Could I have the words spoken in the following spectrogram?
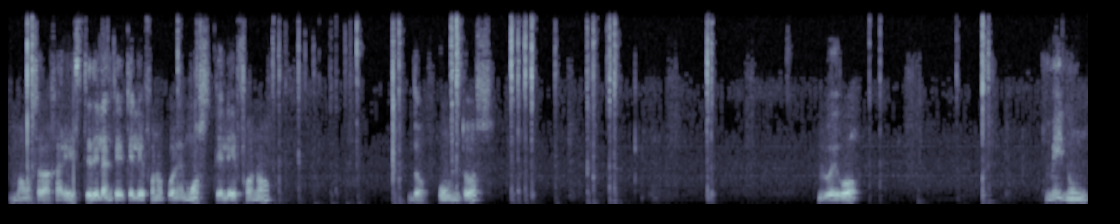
Vamos a bajar este. Delante de teléfono ponemos teléfono. Dos puntos. Luego menú.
